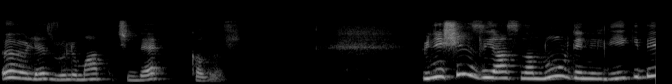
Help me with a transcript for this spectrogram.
öyle zulümat içinde kalıyorsun. Güneşin ziyasına nur denildiği gibi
